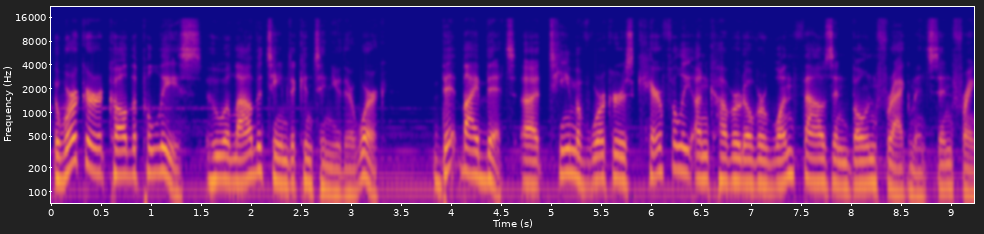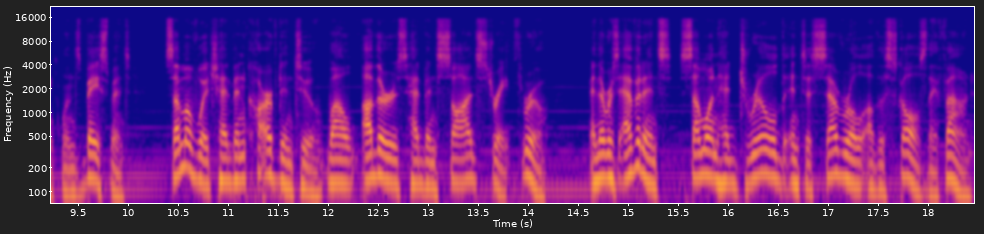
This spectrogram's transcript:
The worker called the police, who allowed the team to continue their work. Bit by bit, a team of workers carefully uncovered over 1,000 bone fragments in Franklin's basement some of which had been carved into, while others had been sawed straight through. And there was evidence someone had drilled into several of the skulls they found.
